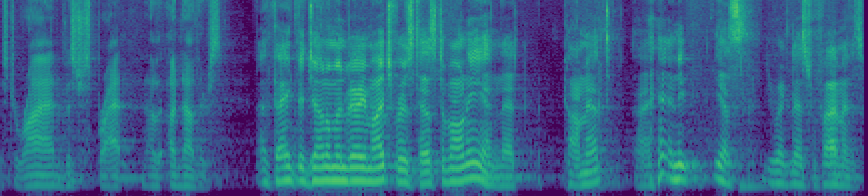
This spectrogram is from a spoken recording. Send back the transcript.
Mr. Ryan, Mr. Spratt, and others. I thank the gentleman very much for his testimony and that comment. Uh, Any, yes, you recognized for five minutes.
